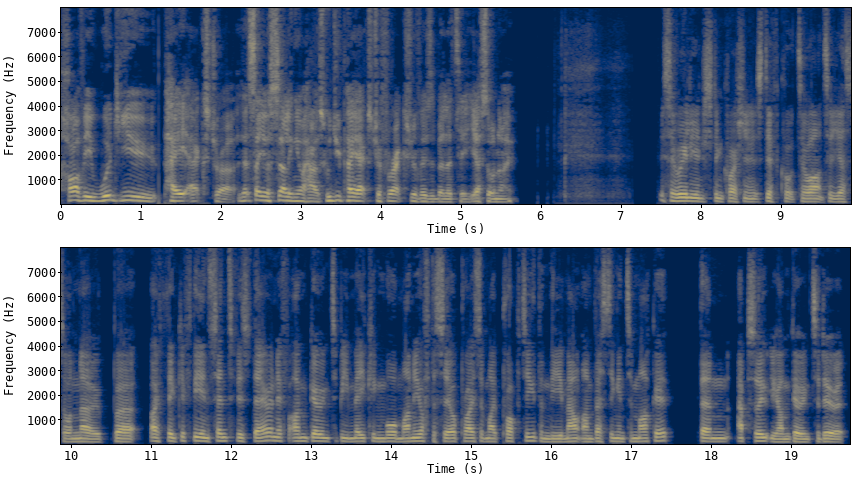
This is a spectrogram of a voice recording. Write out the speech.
Harvey, would you pay extra? Let's say you're selling your house. Would you pay extra for extra visibility? Yes or no? It's a really interesting question. It's difficult to answer yes or no, but I think if the incentive is there and if I'm going to be making more money off the sale price of my property than the amount I'm investing into market, then absolutely I'm going to do it.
